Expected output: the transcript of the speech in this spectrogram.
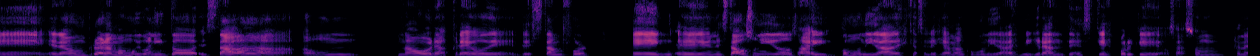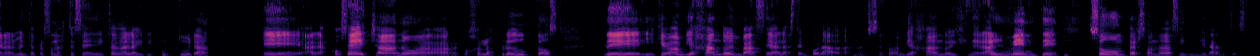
Eh, era un programa muy bonito, estaba a un, una hora, creo, de, de Stanford, en, en, Estados Unidos hay comunidades que se les llaman comunidades migrantes, que es porque, o sea, son generalmente personas que se dedican a la agricultura, eh, a la cosecha, ¿no? A, recoger los productos de, y que van viajando en base a las temporadas, ¿no? Entonces van viajando y generalmente son personas inmigrantes.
